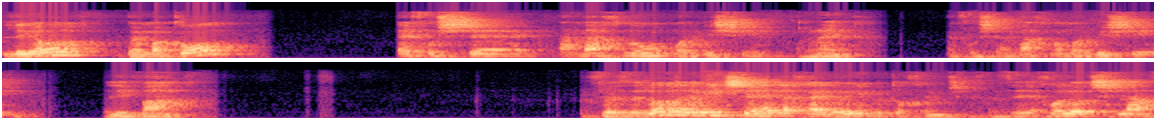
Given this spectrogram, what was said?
להיות במקום איפה שאנחנו מרגישים ריק, איפה שאנחנו מרגישים לבד. וזה לא תמיד שאין לך אלוהים בתוך חיים שלך, זה יכול להיות שלב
